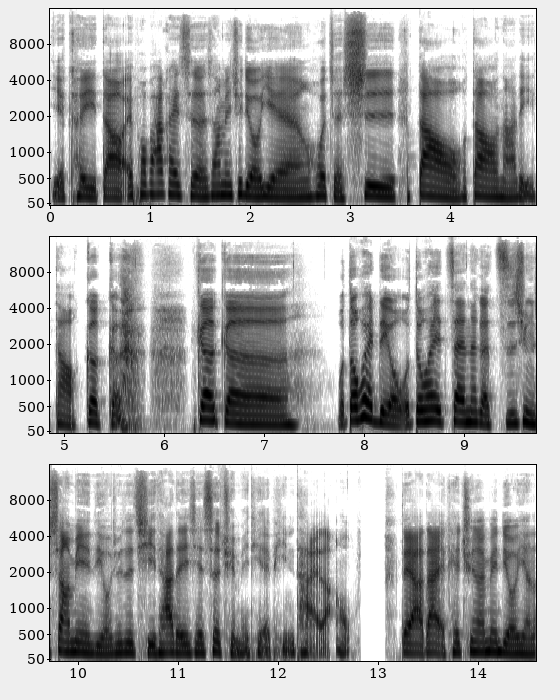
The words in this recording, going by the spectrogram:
也可以到 Apple Podcast 上面去留言，或者是到到哪里，到各个 各个我都会留，我都会在那个资讯上面留，就是其他的一些社群媒体的平台啦。哦，对啊，大家也可以去那边留言了。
